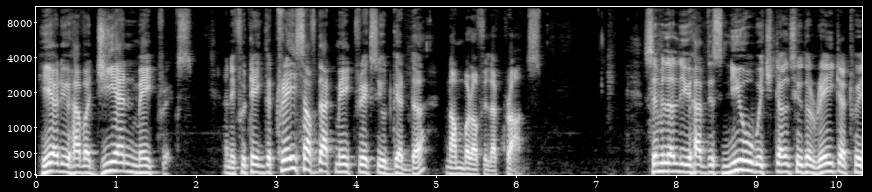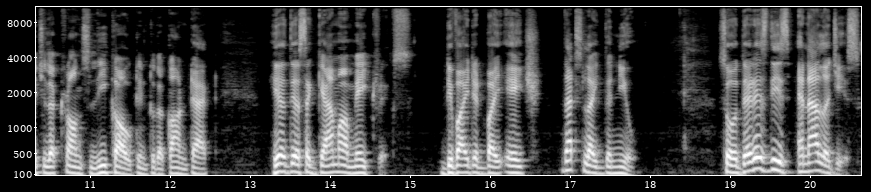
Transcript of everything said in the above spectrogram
Here you have a Gn matrix. And if you take the trace of that matrix, you'd get the number of electrons. Similarly, you have this nu, which tells you the rate at which electrons leak out into the contact. Here there's a gamma matrix divided by h. That's like the nu. So there is these analogies.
